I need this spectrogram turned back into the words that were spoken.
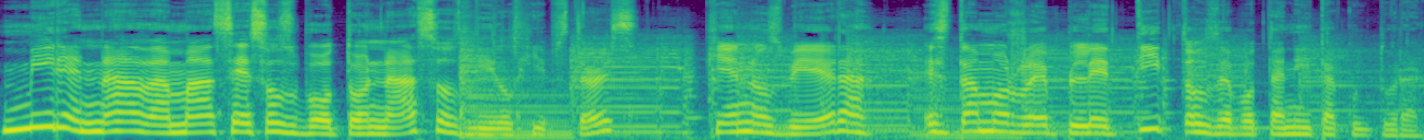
Miren nada más esos botonazos, little hipsters. ¿Quién nos viera? Estamos repletitos de botanita cultural.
